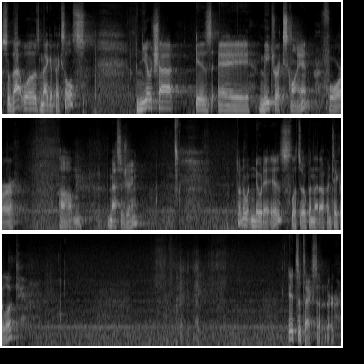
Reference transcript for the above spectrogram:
So that was megapixels. NeoChat is a matrix client for um, messaging. Don't know what Nota is. Let's open that up and take a look. It's a text editor.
